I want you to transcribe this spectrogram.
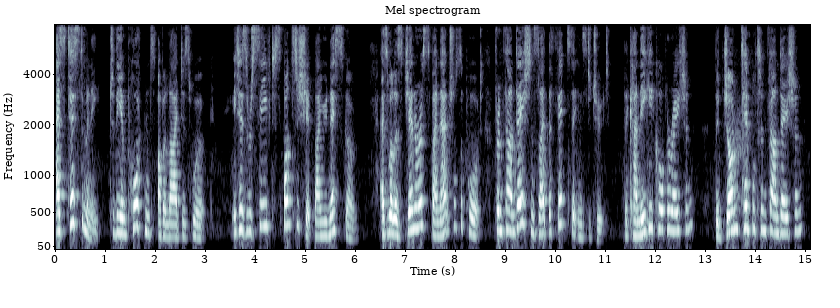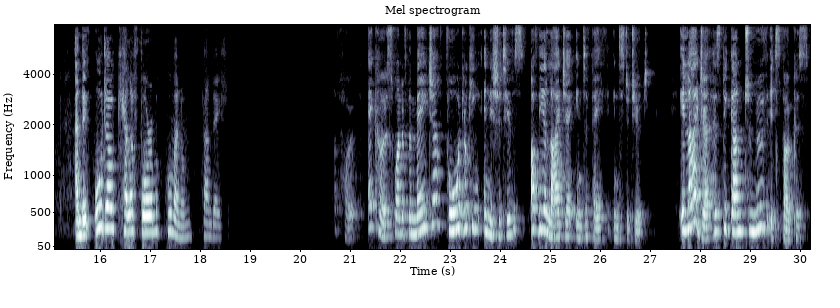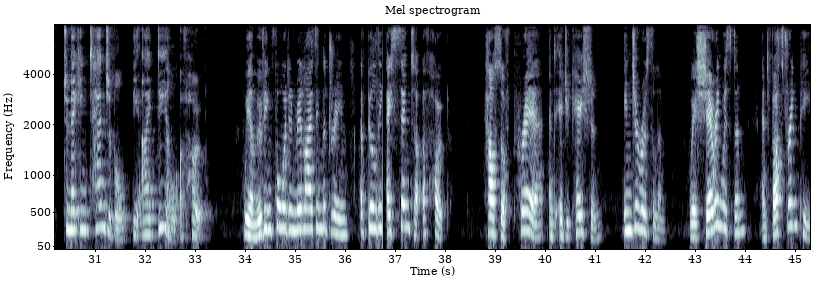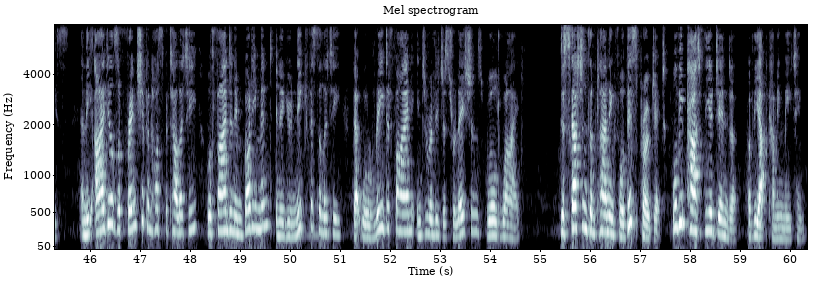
As testimony to the importance of Elijah's work, it has received sponsorship by UNESCO, as well as generous financial support from foundations like the Fetzer Institute, the Carnegie Corporation, the John Templeton Foundation, and the Udo Keller Forum Humanum Foundation. Of Hope echoes one of the major forward-looking initiatives of the Elijah Interfaith Institute. Elijah has begun to move its focus to making tangible the ideal of hope. We are moving forward in realizing the dream of building a center of hope, house of prayer and education in Jerusalem, where sharing wisdom and fostering peace and the ideals of friendship and hospitality will find an embodiment in a unique facility that will redefine interreligious relations worldwide. Discussions and planning for this project will be part of the agenda of the upcoming meeting.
